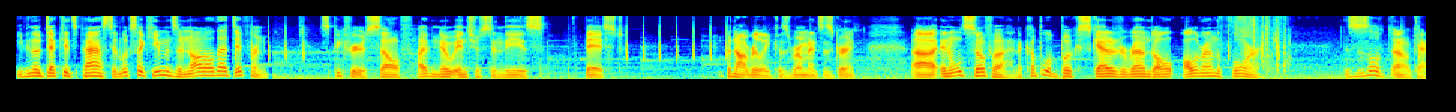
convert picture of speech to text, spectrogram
even though decades passed, it looks like humans are not all that different. Speak for yourself. I have no interest in these. Based. But not really, because romance is great. Uh, an old sofa and a couple of books scattered around all, all around the floor. This is all... Oh, okay.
